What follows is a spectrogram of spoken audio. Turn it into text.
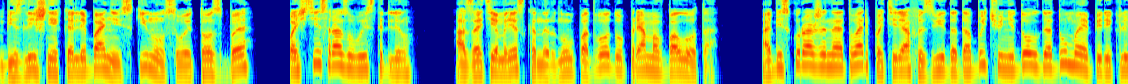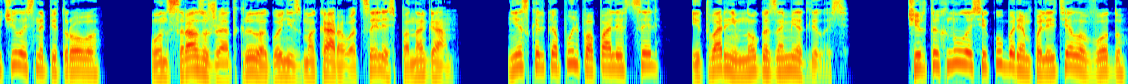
без лишних колебаний скинул свой ТОС-Б, почти сразу выстрелил, а затем резко нырнул под воду прямо в болото. Обескураженная тварь, потеряв из вида добычу, недолго думая, переключилась на Петрова. Он сразу же открыл огонь из Макарова, целясь по ногам. Несколько пуль попали в цель, и тварь немного замедлилась чертыхнулась и кубарем полетела в воду.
